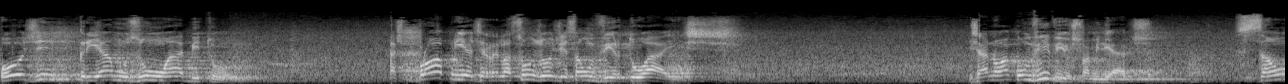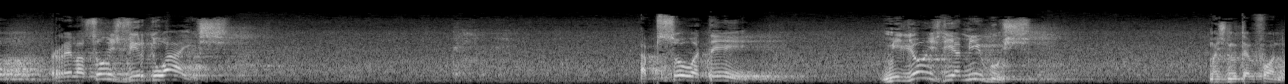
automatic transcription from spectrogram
Hoje criamos um hábito. As próprias relações hoje são virtuais. Já não há convívios familiares. São relações virtuais. A pessoa tem milhões de amigos, mas no telefone,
